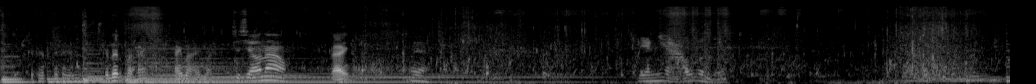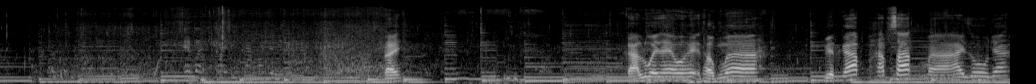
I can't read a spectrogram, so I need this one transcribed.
Cái đất, cái đất, cái đất vào tay. Anh mà, anh mà Chỉ chéo nào. Đấy. Đen như áo rồi nhỉ Đây. Cá nuôi theo hệ thống uh, Việt Gap, Hapsat và ISO nhá.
